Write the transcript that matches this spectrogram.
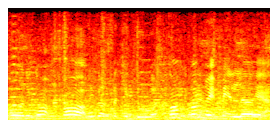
เออนี่ก็ก็นี่ก็สกินดูว่าก็ก็เหม็นๆเลยอะ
